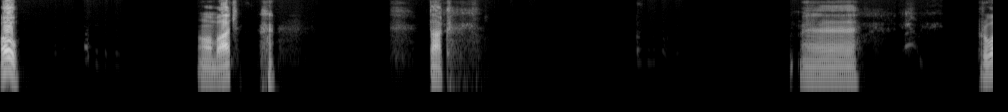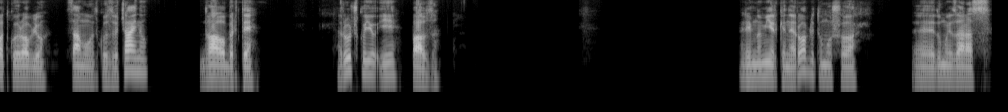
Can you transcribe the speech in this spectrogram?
Оу! О, бач. Так. Е, проводку роблю саму таку звичайну. Два оберти ручкою і пауза. Рівномірки не роблю, тому що, е, думаю, зараз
